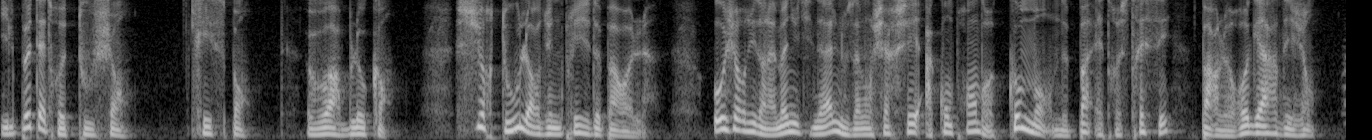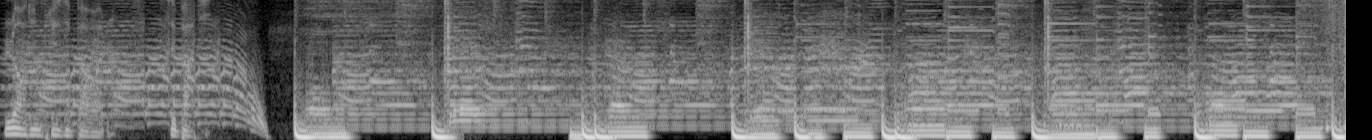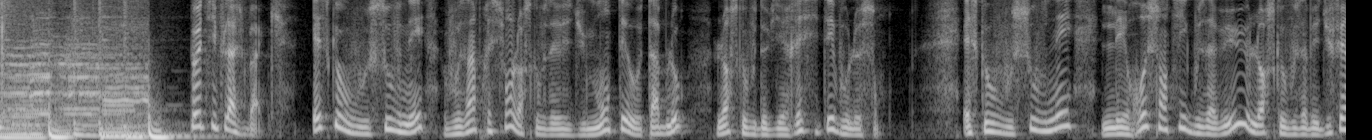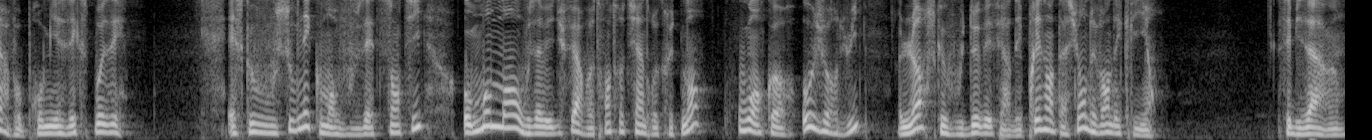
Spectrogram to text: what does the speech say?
il peut être touchant, crispant, voire bloquant, surtout lors d'une prise de parole. Aujourd'hui dans la manutinale, nous allons chercher à comprendre comment ne pas être stressé par le regard des gens lors d'une prise de parole. C'est parti. Petit flashback. Est-ce que vous vous souvenez vos impressions lorsque vous avez dû monter au tableau lorsque vous deviez réciter vos leçons? Est-ce que vous vous souvenez les ressentis que vous avez eus lorsque vous avez dû faire vos premiers exposés? Est-ce que vous vous souvenez comment vous vous êtes senti au moment où vous avez dû faire votre entretien de recrutement ou encore aujourd'hui lorsque vous devez faire des présentations devant des clients? C'est bizarre, hein?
